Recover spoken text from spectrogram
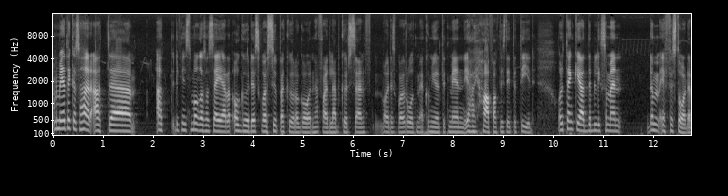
Men jag tänker så här att uh att det finns många som säger att åh oh, gud, det ska vara superkul att gå den här Friday Lab-kursen och det ska vara roligt med communityt, men jag har faktiskt inte tid. Och då tänker jag att det blir liksom en... De, jag förstår det,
